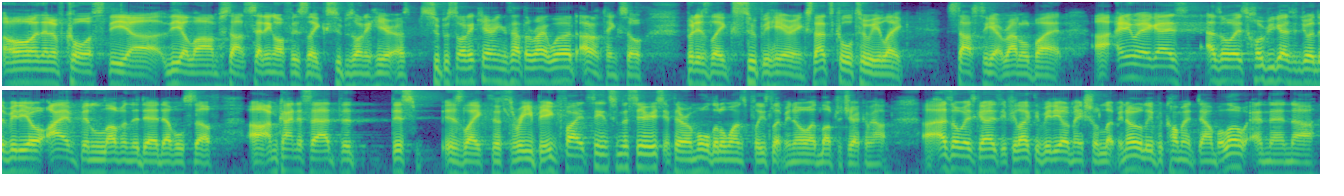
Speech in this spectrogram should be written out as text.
Oh, and then of course the uh, the alarm starts setting off his like supersonic hear uh, supersonic hearing. Is that the right word? I don't think so, but his like super hearing. So that's cool too. He like starts to get rattled by it. Uh, anyway, guys, as always, hope you guys enjoyed the video. I've been loving the Daredevil stuff. Uh, I'm kind of sad that this is like the three big fight scenes from the series. If there are more little ones, please let me know. I'd love to check them out. Uh, as always, guys, if you like the video, make sure to let me know. Leave a comment down below. And then uh,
